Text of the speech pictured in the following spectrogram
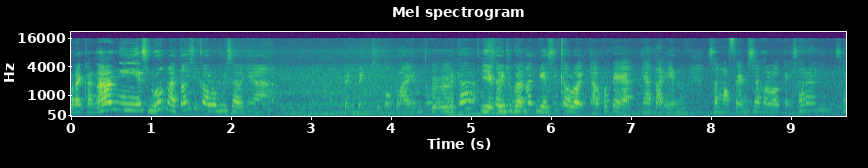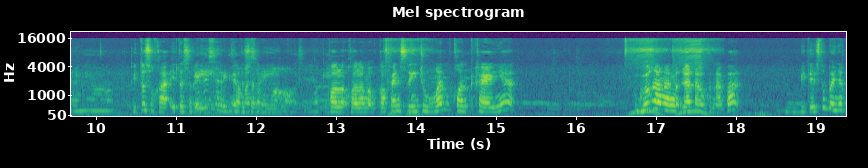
mereka nangis gue nggak tahu sih kalau misalnya band-band K-pop lain tuh Mm-mm. mereka gua sering juga. banget gak sih kalau apa kayak nyatain sama fansnya kalau kayak sarang sarangnya itu suka itu sering itu sering itu sama sering. semua oh, semua kayak kalau gitu. kalau nggak ke fans sering cuman kon- kayaknya gue nggak- nggak tahu kenapa BTS tuh banyak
